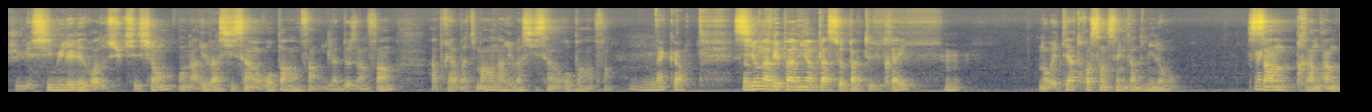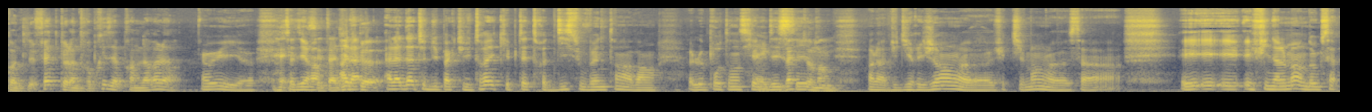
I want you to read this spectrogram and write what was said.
Je lui ai simulé les droits de succession, on arrive à 600 euros par enfant. Il a deux enfants. Après abattement, on arrive à 600 euros par enfant. D'accord. Si on n'avait pas mis en place ce pacte du trade, mmh on aurait été à 350 000 euros. sans prendre en compte le fait que l'entreprise elle prend de la valeur. Ah Oui, euh, c'est-à-dire à, que- à la date du pacte du travail, qui est peut-être 10 ou 20 ans avant le potentiel décès du, voilà, du dirigeant, euh, effectivement, euh, ça... Et, et- et- et finalement, donc ça,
